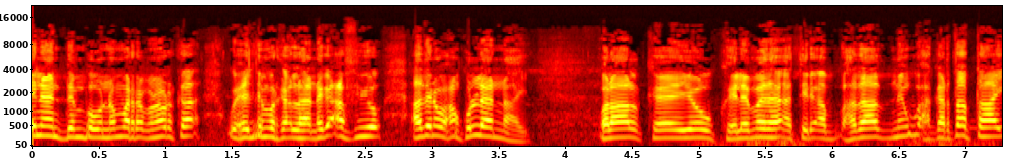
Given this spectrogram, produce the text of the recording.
Inaan dembowna ma rabin horka wixii marka allah naga cafiyo adina waxaan ku leenahay walaalkeeyow kelimadaha aad tiri hadaad nin wax garta tahay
